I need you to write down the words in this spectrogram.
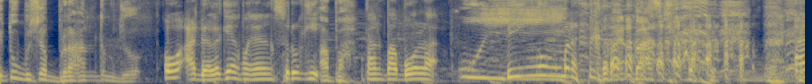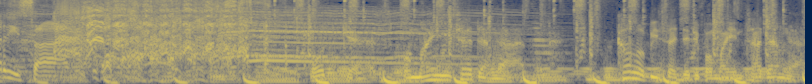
Itu bisa berantem Jo. Oh ada lagi yang paling seru Gi. Apa? Tanpa bola. Wih, Bingung mereka. Main basket. Arisan. Podcast pemain cadangan. Kalau bisa jadi pemain cadangan,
